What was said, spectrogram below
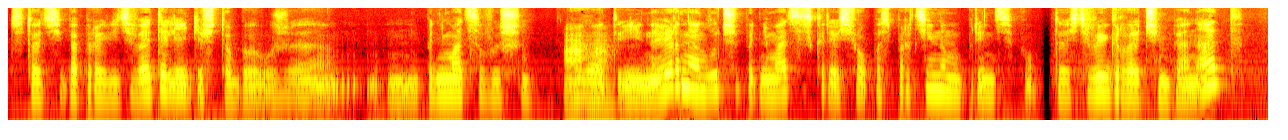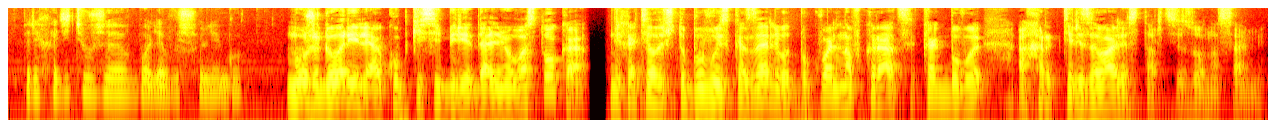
Стоит себя проявить в этой лиге, чтобы уже подниматься выше. Ага. Вот. И, наверное, лучше подниматься, скорее всего, по спортивному принципу. То есть выигрывая чемпионат, переходить уже в более высшую лигу. Мы уже говорили о Кубке Сибири и Дальнего Востока. Мне хотелось, чтобы вы сказали вот буквально вкратце, как бы вы охарактеризовали старт сезона сами?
